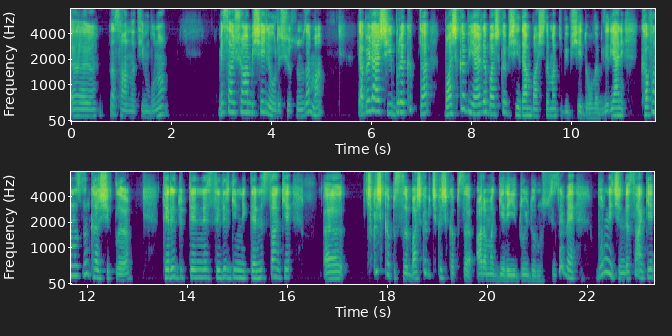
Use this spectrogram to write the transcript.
eee, nasıl anlatayım bunu? Mesela şu an bir şeyle uğraşıyorsunuz ama ya, böyle her şeyi bırakıp da başka bir yerde başka bir şeyden başlama gibi bir şey de olabilir. Yani kafanızın karışıklığı, tereddütleriniz, tedirginlikleriniz sanki, eee, çıkış kapısı, başka bir çıkış kapısı arama gereği duydurmuş size ve bunun için de sanki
